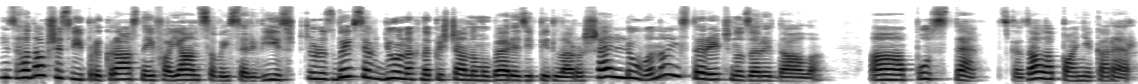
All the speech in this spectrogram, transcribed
І, згадавши свій прекрасний фаянсовий сервіз, що розбився в дюнах на піщаному березі під Ларошеллю, вона істерично заридала. А, пусте, сказала пані Карер.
